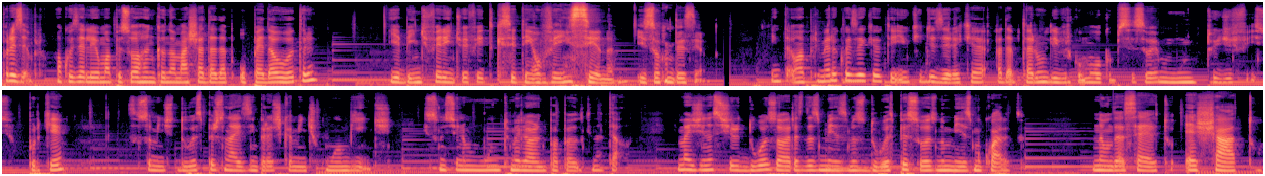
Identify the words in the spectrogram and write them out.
Por exemplo, uma coisa é ler uma pessoa arrancando a machada da, o pé da outra, e é bem diferente o efeito que se tem ao ver em cena isso acontecendo. Então, a primeira coisa que eu tenho que dizer é que adaptar um livro como Louco Obsessão é muito difícil. Por quê? São somente duas personagens em praticamente um ambiente. Isso funciona muito melhor no papel do que na tela. Imagina assistir duas horas das mesmas duas pessoas no mesmo quarto. Não dá certo, é chato,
